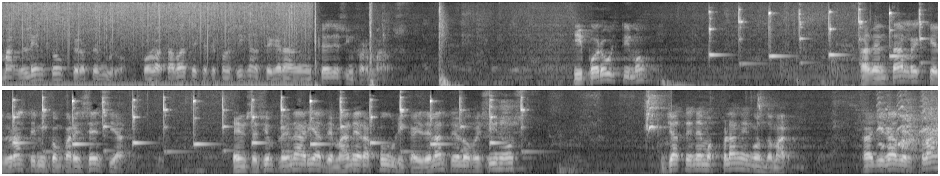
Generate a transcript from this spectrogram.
Más lento, pero seguro. Con los avances que se consigan, serán ustedes informados. Y por último, adentrarles que durante mi comparecencia en sesión plenaria, de manera pública y delante de los vecinos, ya tenemos plan en Gondomar. Ha llegado el plan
